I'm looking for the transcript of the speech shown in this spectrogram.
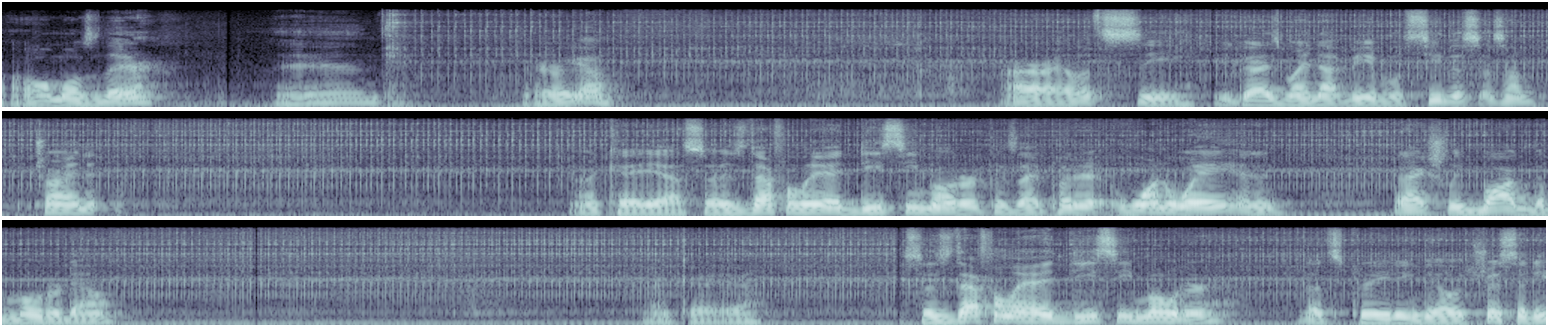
Almost there. And there we go. All right, let's see. You guys might not be able to see this as I'm trying it. Okay, yeah, so it's definitely a DC motor because I put it one way and it actually bogged the motor down. Okay, yeah. So it's definitely a DC motor that's creating the electricity.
